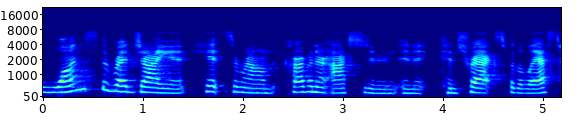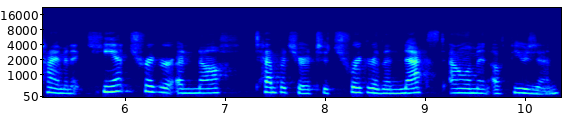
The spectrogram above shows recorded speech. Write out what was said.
once the red giant hits around carbon or oxygen and it contracts for the last time and it can't trigger enough temperature to trigger the next element of fusion.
